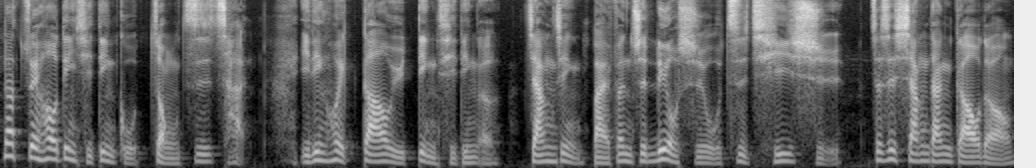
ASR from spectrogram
那最后定期定股总资产一定会高于定期定额，将近百分之六十五至七十，这是相当高的哦。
